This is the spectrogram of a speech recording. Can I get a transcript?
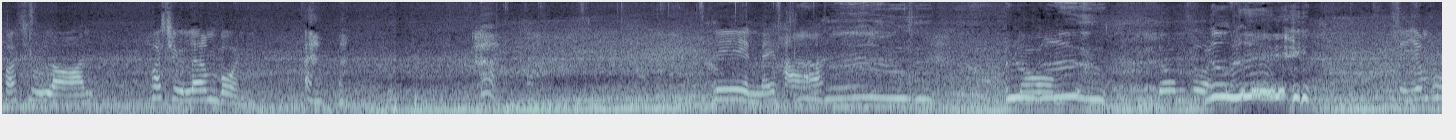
พ่อชูร้อนพ่อชูเริ่มบ่นเห็นไหมคะโดมโดมสวยสีชมพู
